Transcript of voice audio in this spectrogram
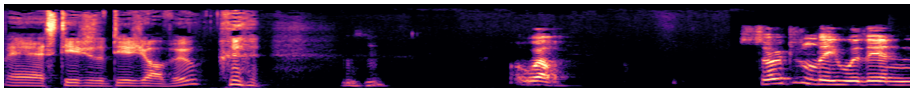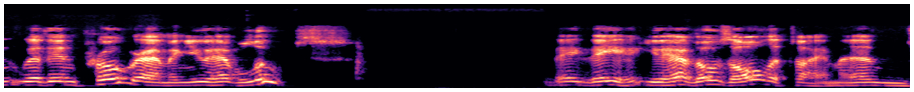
uh, stages of deja vu? mm-hmm. Well, certainly within within programming you have loops. They they you have those all the time, and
